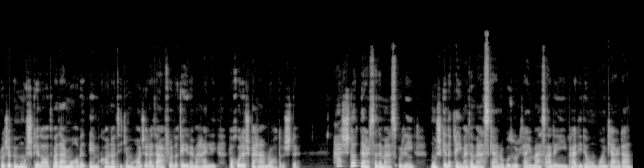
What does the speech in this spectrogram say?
راجع به مشکلات و در مقابل امکاناتی که مهاجرت افراد غیر محلی با خودش به همراه داشته. 80 درصد مسئولین مشکل قیمت مسکن رو بزرگترین مسئله این پدیده عنوان کردند.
